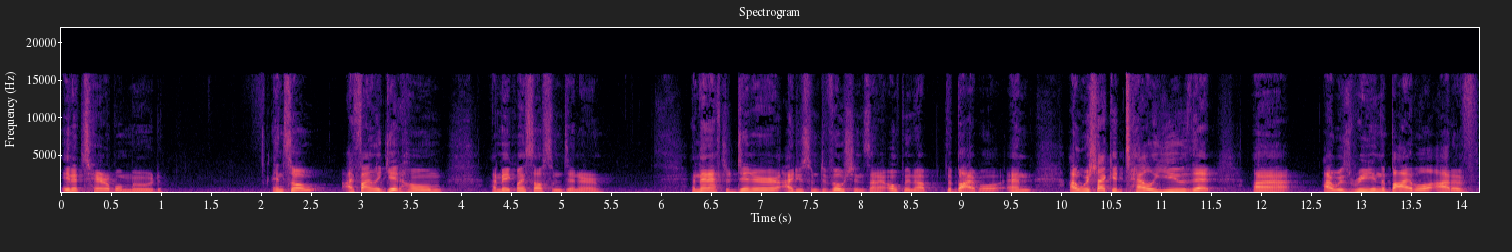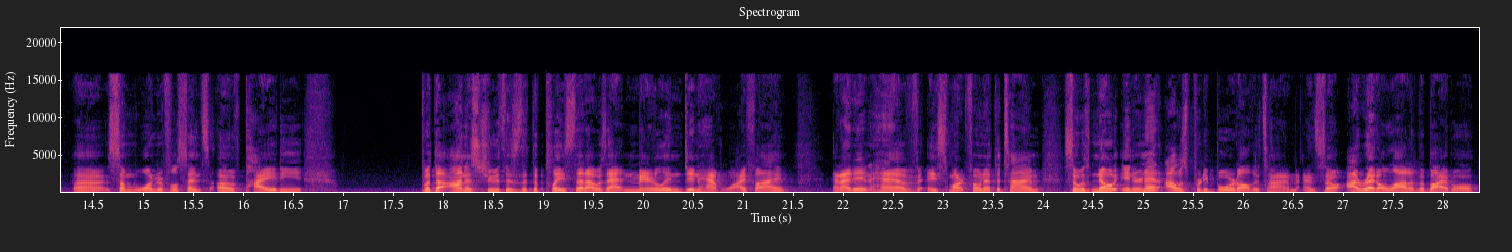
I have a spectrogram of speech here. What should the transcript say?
in a terrible mood. And so I finally get home, I make myself some dinner, and then after dinner, I do some devotions and I open up the Bible. And I wish I could tell you that uh, I was reading the Bible out of uh, some wonderful sense of piety. But the honest truth is that the place that I was at in Maryland didn't have Wi Fi and I didn't have a smartphone at the time. So, with no internet, I was pretty bored all the time. And so, I read a lot of the Bible,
